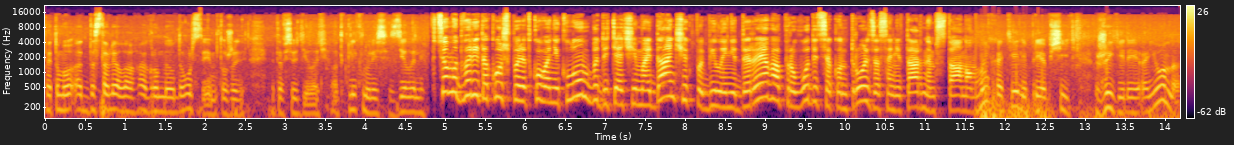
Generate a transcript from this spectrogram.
поэтому э, доставляло огромное удовольствие им тоже это все делать. Откликнулись, сделали. В цьому дворі також порядковані клумби, дитячий майданчик, побілені дерева, проводиться контроль за санітарним станом. Мы хотели приобщить жителей района,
